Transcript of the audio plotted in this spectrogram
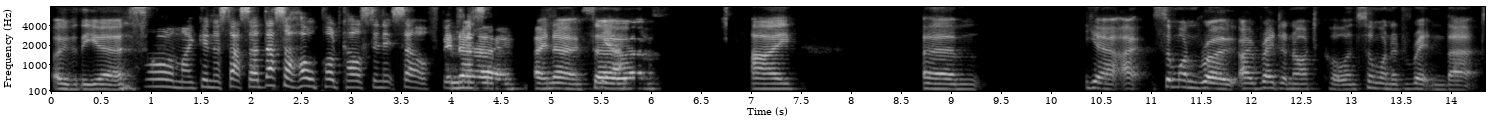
over the years oh my goodness that's a that's a whole podcast in itself because... i know i know so yeah. um, i um yeah i someone wrote i read an article and someone had written that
